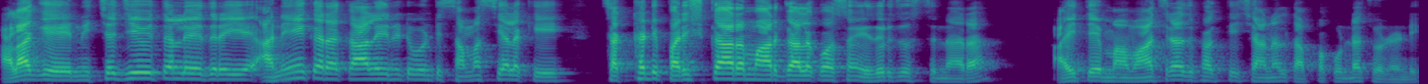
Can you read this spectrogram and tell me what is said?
అలాగే నిత్య జీవితంలో ఎదురయ్యే అనేక రకాలైనటువంటి సమస్యలకి చక్కటి పరిష్కార మార్గాల కోసం ఎదురు చూస్తున్నారా? అయితే మా మాచిరాజు భక్తి ఛానల్ తప్పకుండా చూడండి.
